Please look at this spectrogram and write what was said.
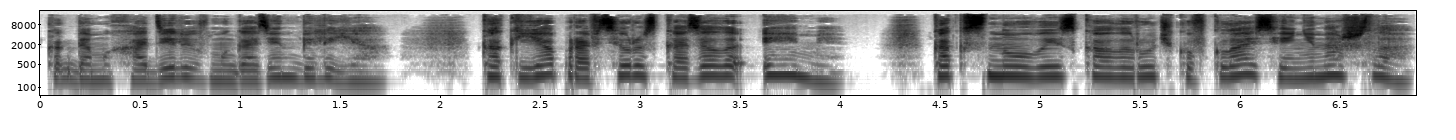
когда мы ходили в магазин белья. Как я про все рассказала Эми. Как снова искала ручку в классе и не нашла.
